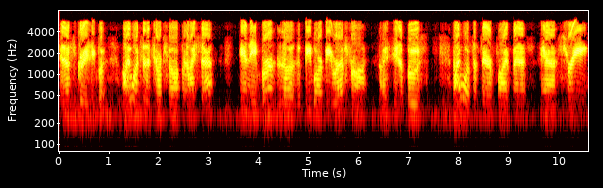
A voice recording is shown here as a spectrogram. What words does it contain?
Yeah, that's crazy. But I went to the truck stop and I sat in the burn uh, the B Bar B restaurant right, in a booth. I wasn't there five minutes and three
